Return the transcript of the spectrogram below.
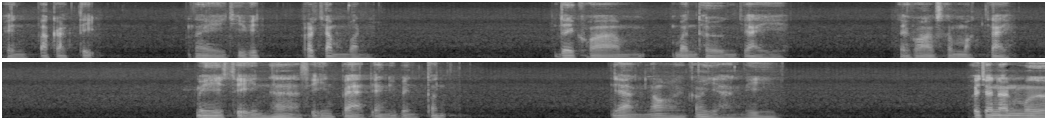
เป็นปกติในชีวิต ประจำวัน ด้วยความบันเทิงใจด้วยความสมัครใจ มีศีลห้าศีลแปดอย่างนี้เป็นต้น อย่างน้อยก็อย่างนี้ เพราะฉะนั้นเมื่อ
